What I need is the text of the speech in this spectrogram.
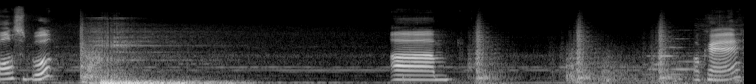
False book. Um. Okay.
